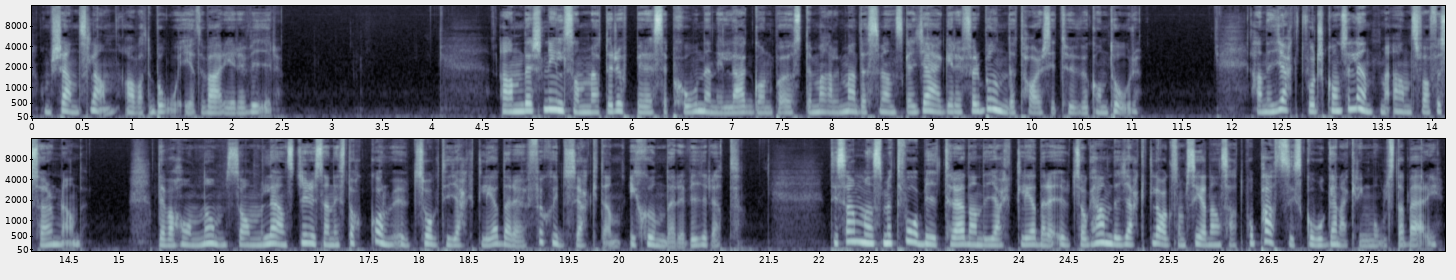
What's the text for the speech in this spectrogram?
om känslan av att bo i ett vargrevir. Anders Nilsson möter upp i receptionen i laggorn på Östermalma där Svenska jägareförbundet har sitt huvudkontor. Han är jaktvårdskonsulent med ansvar för Sörmland. Det var honom som Länsstyrelsen i Stockholm utsåg till jaktledare för skyddsjakten i Sjundareviret. Tillsammans med två biträdande jaktledare utsåg han det jaktlag som sedan satt på pass i skogarna kring Molstaberg.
